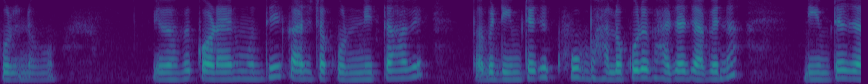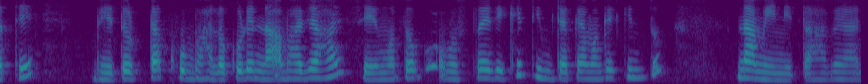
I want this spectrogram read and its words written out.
করে নেব। এভাবে কড়াইয়ের মধ্যেই কাজটা করে নিতে হবে। তবে ডিমটাকে খুব ভালো করে ভাজা যাবে না। ডিমটা যাতে ভেতরটা খুব ভালো করে না ভাজা হয়, সেই মতো অবস্থায় রেখে ডিমটাকে আমাকে কিন্তু নামিয়ে নিতে হবে। আর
